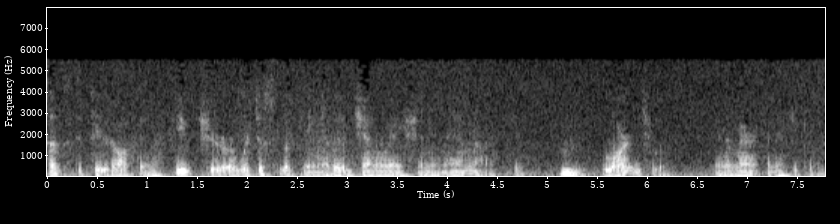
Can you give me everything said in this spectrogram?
substitute off in the future, or we're just looking at a generation in anarchy, Hmm. largely in American education.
